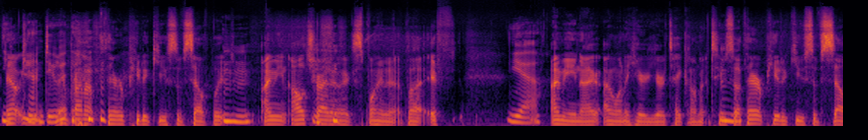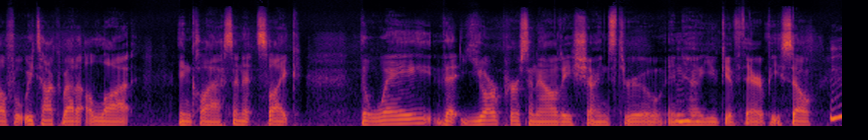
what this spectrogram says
you now can't you, do you it. brought up therapeutic use of self, which Mhm. I mean I'll try to explain it, but if yeah. I mean, I, I want to hear your take on it too. So, Mhm. therapeutic use of self, we talk about it a lot in class, and it's like the way that your personality shines through in how Mhm. you give therapy. So, Mhm.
